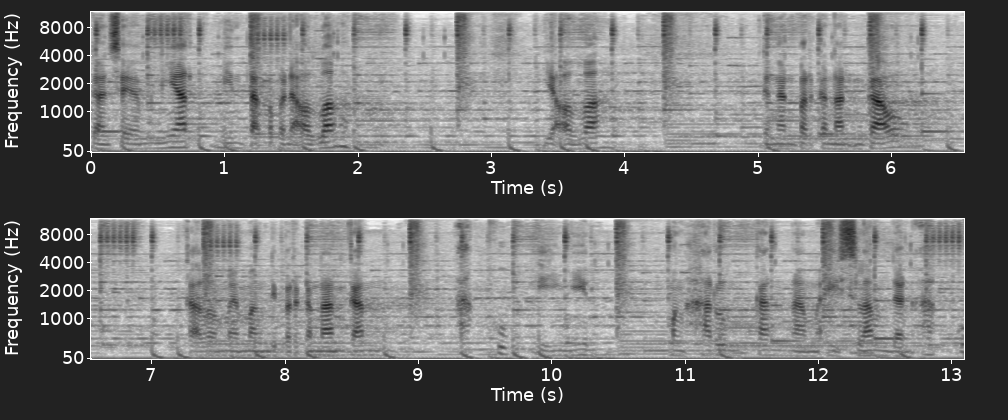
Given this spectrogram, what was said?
Dan saya niat minta kepada Allah, Ya Allah, dengan perkenan Engkau, kalau memang diperkenankan, aku ingin mengharumkan nama Islam dan aku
